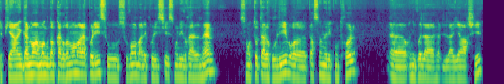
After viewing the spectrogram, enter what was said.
Et puis il y a également un manque d'encadrement dans la police où souvent ben, les policiers sont livrés à eux-mêmes, sont en total roue libre, euh, personne ne les contrôle euh, au niveau de la, hiérarchie.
